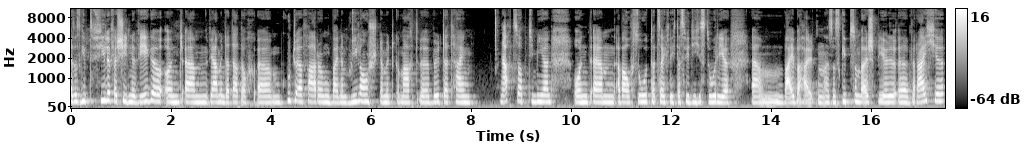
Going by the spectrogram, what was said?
Also es gibt viele verschiedene Wege und ähm, wir haben in der Tat auch ähm, gute Erfahrungen bei einem Relaunch damit gemacht, äh, Bilddateien nachzuoptimieren und ähm, aber auch so tatsächlich, dass wir die Historie ähm, beibehalten. Also es gibt zum Beispiel äh, Bereiche,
